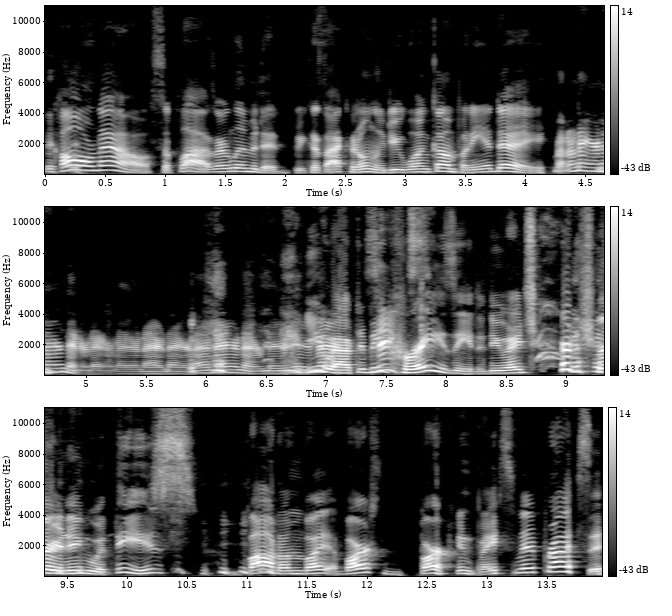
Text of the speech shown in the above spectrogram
Call now. Supplies are limited because I can only do one company a day. you have to be Zeke. crazy to do HR training with these bottom ba- bar- bargain basement prices.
